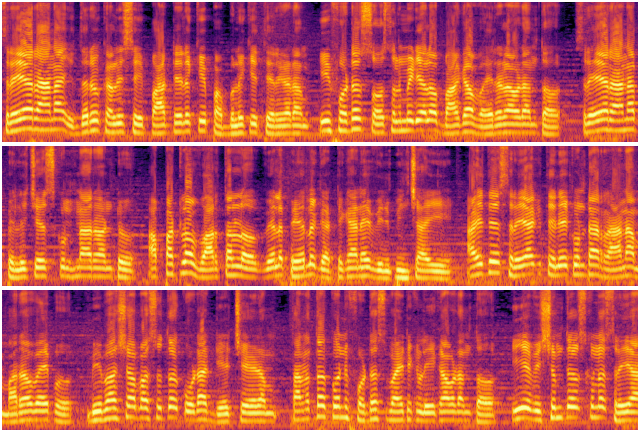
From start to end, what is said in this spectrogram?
శ్రేయ రానా ఇద్దరూ కలిసి పార్టీలకి పబ్బులకి తిరగడం ఈ ఫొటోస్ సోషల్ మీడియాలో బాగా వైరల్ అవడంతో శ్రేయ రానా పెళ్ళి చేసుకుంటున్నారు అంటూ అప్పట్లో వార్తల్లో వీళ్ళ పేర్లు గట్టిగానే వినిపించాయి. అయితే శ్రేయకి తెలియకుండా రానా మరోవైపు బిభాషా బస్సుతో కూడా డేట్ చేయడం తనతో కొన్ని ఫొటోస్ బయటకు లీక్ అవడంతో ఈ విషయం తెలుసుకున్న శ్రేయ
